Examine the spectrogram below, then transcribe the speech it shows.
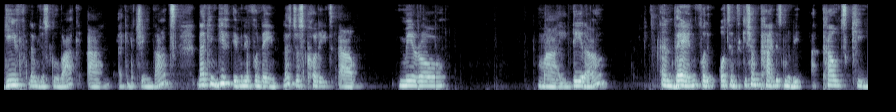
give, let me just go back and I can change that. Now I can give a meaningful name. Let's just call it um, mirror my data. And then for the authentication kind, it's going to be account key.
